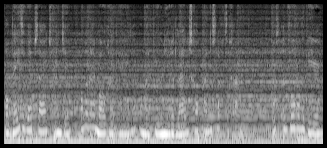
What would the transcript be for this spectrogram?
Op deze website vind je allerlei mogelijkheden om met Pionier het Leiderschap aan de slag te gaan. Tot een volgende keer.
